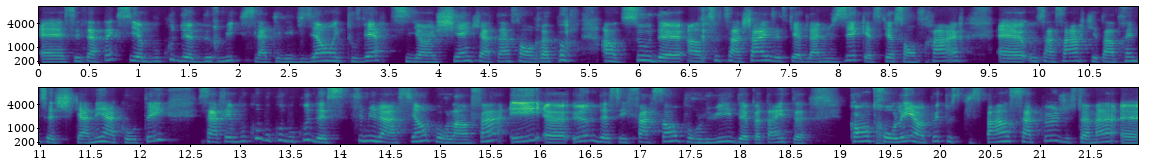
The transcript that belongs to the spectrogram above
c'est certain que s'il y a beaucoup de bruit, si la télévision est ouverte, s'il y a un chien qui attend son repas en dessous de, en dessous de sa chaise, est-ce qu'il y a de la musique, est-ce qu'il y a son frère ou sa sœur qui est en train de se chicaner à côté, ça fait beaucoup, beaucoup, beaucoup de stimulation pour l'enfant et euh, une de ses façons pour lui de peut-être contrôler un peu tout ce qui se passe, ça peut justement euh,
